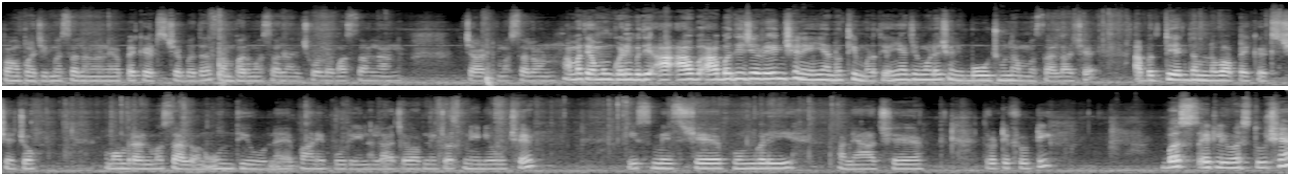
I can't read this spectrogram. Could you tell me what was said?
પાઉંભાજી મસાલાના પેકેટ્સ છે બધા, સંભાર મસાલા છોલે મસાલા ચાટ મસાલાનો આમાંથી અમુક ઘણી બધી આ આ બધી જે રેન્જ છે ને અહીંયા નથી મળતી. અહીંયા જે મળે છે ને બહુ જૂના મસાલા છે. આ બધી એકદમ નવા પેકેટ્સ છે, જો. મમરાન મસાલોનું ઊંધિયું ને પાણીપુરી ને લાજવાબની ચટણી ને એવું છે. કિસમિસ છે, ભૂંગળી અને આ છે ત્રુટી ફ્રૂટી. બસ એટલી વસ્તુ છે.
